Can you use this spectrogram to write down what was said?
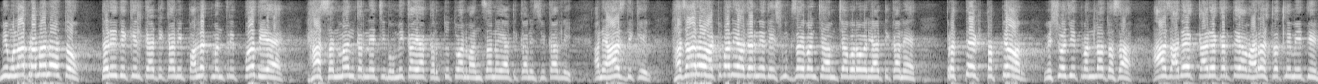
मी मुलाप्रमाणे होतो. तरी देखील त्या ठिकाणी पालकमंत्री पद हे आहे. हा सन्मान करण्याची भूमिका या कर्तृत्वान माणसानं या ठिकाणी स्वीकारली. आणि आज देखील हजारो आठवणी आदरणीय देशमुख साहेबांच्या आमच्या बरोबर या ठिकाणी आहेत. प्रत्येक टप्प्यावर विश्वजित म्हणला तसा. आज अनेक कार्यकर्ते या महाराष्ट्रातले मिळतील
